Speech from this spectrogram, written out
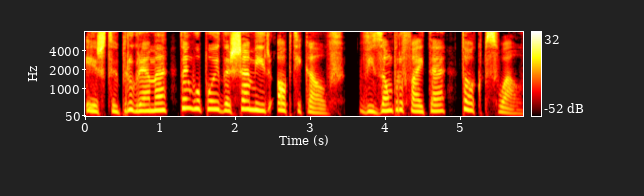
Este programa tem o apoio da Shamir Optical. Visão perfeita, toque pessoal.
